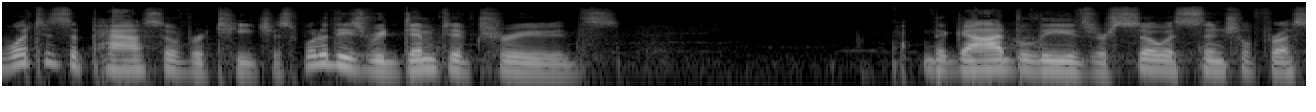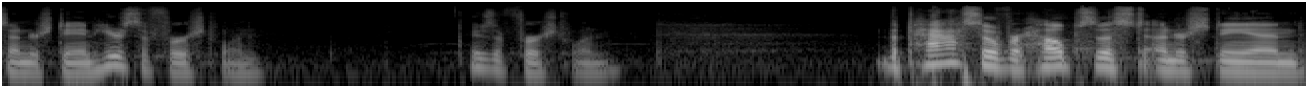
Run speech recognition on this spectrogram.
what does the Passover teach us? What are these redemptive truths that God believes are so essential for us to understand? Here's the first one. Here's the first one. The Passover helps us to understand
